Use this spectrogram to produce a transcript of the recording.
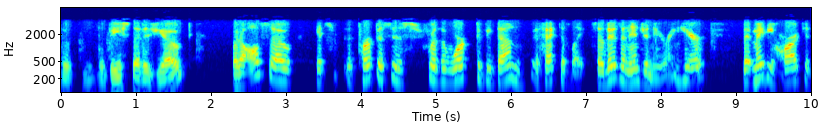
the, the beast that is yoked, but also it's the purpose is for the work to be done effectively. So there's an engineering here that may be hard to,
